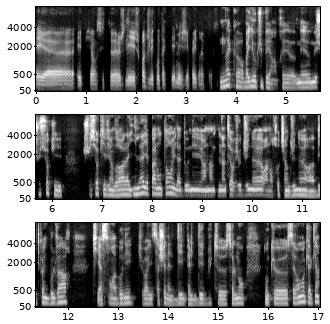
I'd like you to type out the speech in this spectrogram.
Et, et puis ensuite, je, je crois que je l'ai contacté, mais j'ai pas eu de réponse. D'accord. Bah, il est occupé hein, après, mais, mais je suis sûr qu'il je suis sûr qu'il viendra. Là, il, là, il y a pas longtemps, il a donné un, une interview d'une heure, un entretien d'une heure à Bitcoin Boulevard, qui a 100 abonnés. Tu vois, sa chaîne, elle, elle débute euh, seulement. Donc, euh, c'est vraiment quelqu'un.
